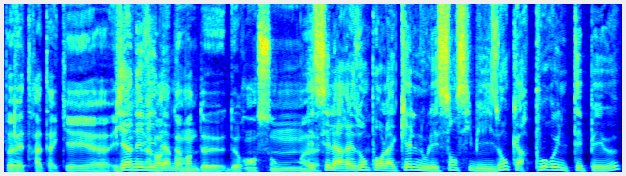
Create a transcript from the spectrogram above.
peuvent être attaquées. Bien évidemment. Avoir demande de, de rançon. Et c'est la raison pour laquelle nous les sensibilisons, car pour une TPE,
